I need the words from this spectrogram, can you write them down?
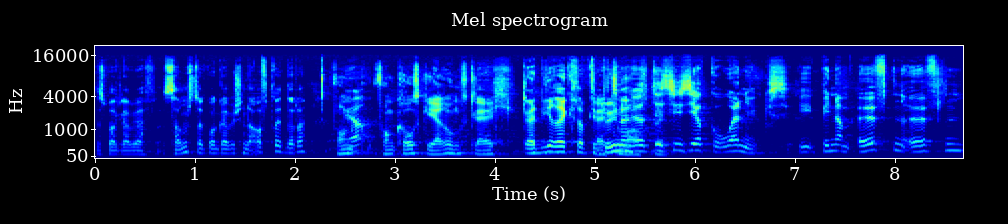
das war glaube ich auf Samstag war glaube ich schon der Auftritt, oder? Von, Ja. von Großgerungs gleich. Gleich direkt auf die Bühne. Ja, das ist ja gar nichts. Ich bin am 11.11.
